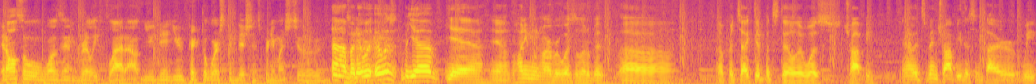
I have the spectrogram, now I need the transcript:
It also wasn't really flat out. You did you picked the worst conditions pretty much to. Uh, to but it was, it was, but yeah, yeah, yeah. Honeymoon Harbor was a little bit uh, uh, protected, but still, it was choppy. Yeah, it's been choppy this entire week.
